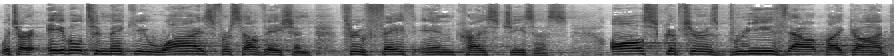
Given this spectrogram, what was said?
which are able to make you wise for salvation through faith in Christ Jesus. All scripture is breathed out by God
